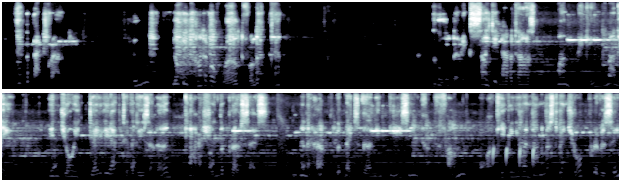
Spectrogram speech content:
runs in the background. Soon, you'll be part of a world full of Tapestry. Cool their exciting avatars while making money. Enjoy daily activities and earn cash in the process. An app that makes earning easy and fun while keeping you anonymous to ensure privacy?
